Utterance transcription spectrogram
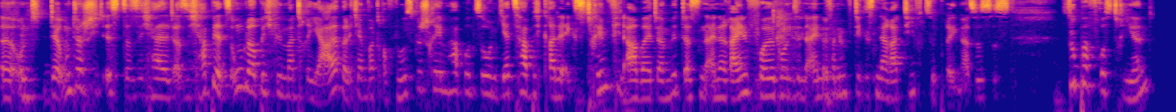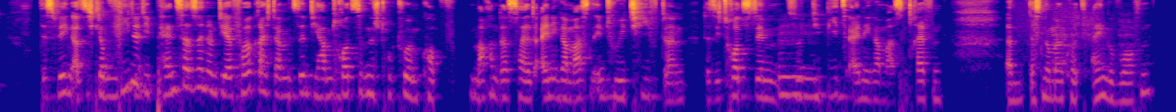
Äh, und der Unterschied ist, dass ich halt, also ich habe jetzt unglaublich viel Material, weil ich einfach drauf losgeschrieben habe und so. Und jetzt habe ich gerade extrem viel Arbeit damit, das in eine Reihenfolge und in ein vernünftiges Narrativ zu bringen. Also es ist super frustrierend. Deswegen, also ich glaube, viele, die Panzer sind und die erfolgreich damit sind, die haben trotzdem eine Struktur im Kopf, machen das halt einigermaßen intuitiv dann, dass sie trotzdem mhm. so die Beats einigermaßen treffen. Ähm, das nur mal kurz eingeworfen.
